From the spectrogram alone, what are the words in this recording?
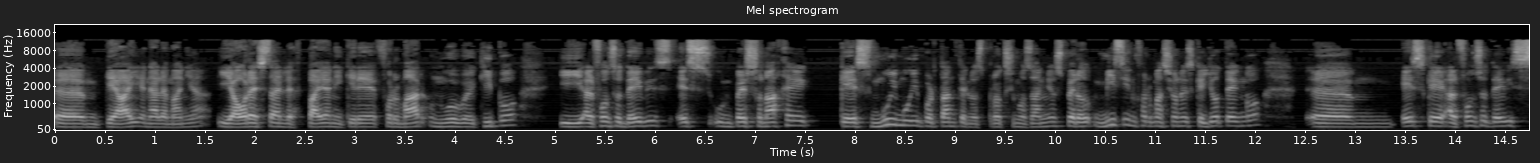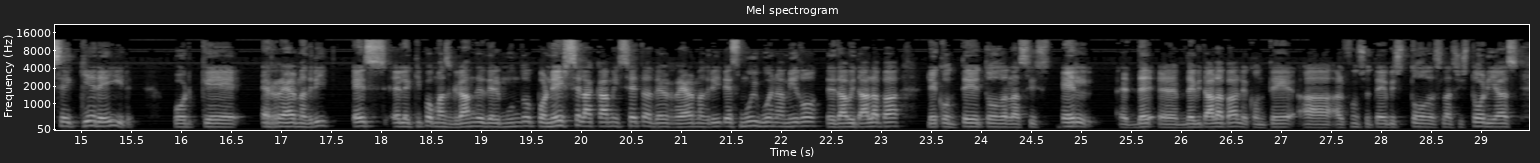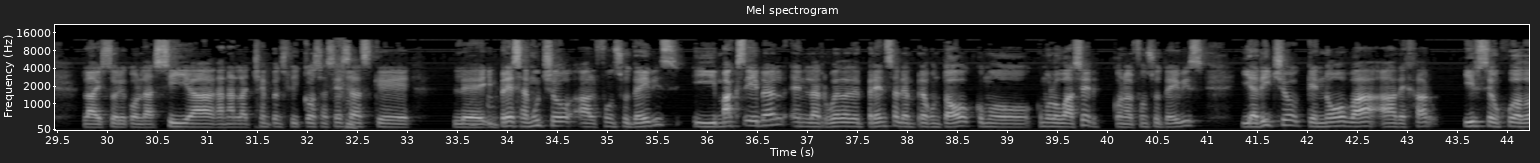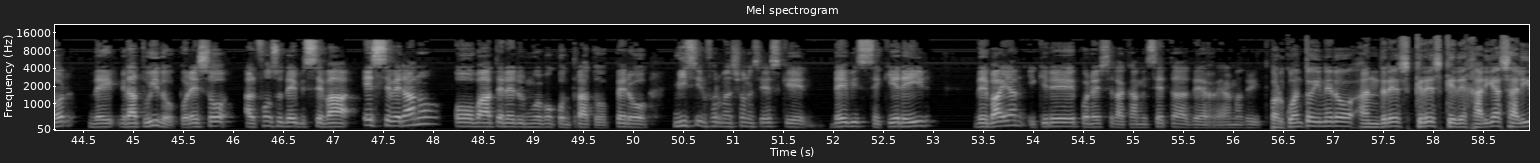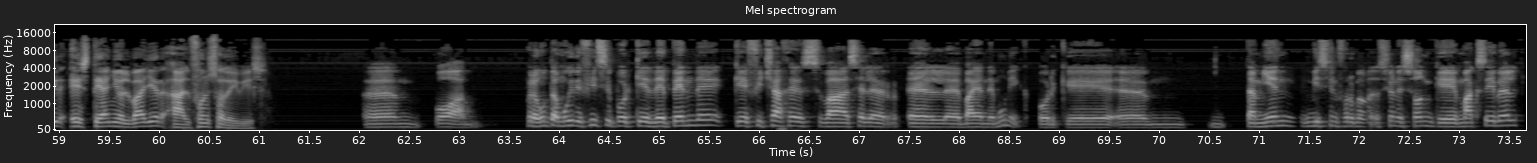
eh, que hay en Alemania, y ahora está en los Bayern y quiere formar un nuevo equipo. Y Alfonso Davis es un personaje que es muy, muy importante en los próximos años, pero mis informaciones que yo tengo eh, es que Alfonso Davis se quiere ir porque el Real Madrid es el equipo más grande del mundo. Ponerse la camiseta del Real Madrid es muy buen amigo de David Álava. Le conté todas las él eh, eh, David Álava le conté a Alfonso Davis todas las historias, la historia con la CIA, ganar la Champions League, cosas esas que le impresa mucho a Alfonso Davis y Max Ebel en la rueda de prensa le han preguntado cómo, cómo lo va a hacer con Alfonso Davis y ha dicho que no va a dejar irse un jugador de gratuito. Por eso Alfonso Davis se va ese verano o va a tener un nuevo contrato. Pero mis informaciones es que Davis se quiere ir de Bayern y quiere ponerse la camiseta de Real Madrid. ¿Por cuánto dinero, Andrés, crees que dejaría salir este año el Bayern a Alfonso Davis? Boa, pregunta muy difícil porque depende qué fichajes va a hacer el, el, Bayern de Múnich, porque eh, también mis informaciones son que Max Ebel,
